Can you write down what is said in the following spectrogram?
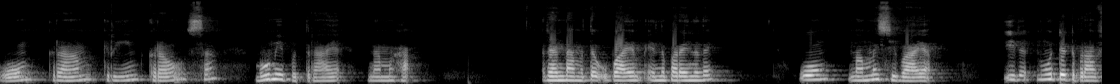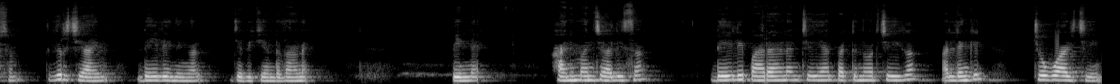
ഓം ക്രാം ക്രീം ക്രൗ സ ഭൂമിപുത്രായ നമഹ രണ്ടാമത്തെ ഉപായം എന്ന് പറയുന്നത് ഓം നമ ശിവായ. ഇത് നൂറ്റെട്ട് പ്രാവശ്യം തീർച്ചയായും ഡെയിലി നിങ്ങൾ ജപിക്കേണ്ടതാണ്. പിന്നെ ഹനുമാൻ ചാലീസ ഡെയിലി പാരായണം ചെയ്യാൻ പറ്റുന്നവർ ചെയ്യുക അല്ലെങ്കിൽ ചൊവ്വാഴ്ചയും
